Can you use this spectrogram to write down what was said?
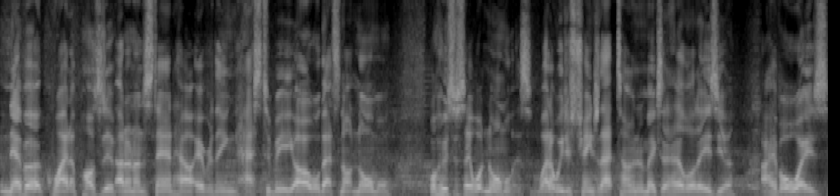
never quite a positive. I don't understand how everything has to be, oh, well, that's not normal. Well, who's to say what normal is? Why don't we just change that tone it makes it a hell of a lot easier? I have always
